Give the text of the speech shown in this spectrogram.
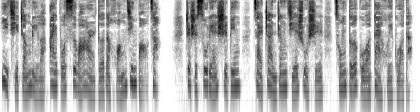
一起整理了埃博斯瓦尔德的黄金宝藏。这是苏联士兵在战争结束时从德国带回国的。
